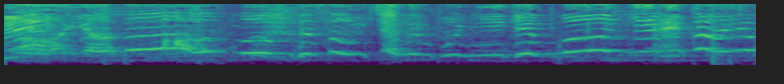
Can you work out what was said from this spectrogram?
예? 어, 여보, 몸도 성찬은 보니 이게 뭔 일일까요?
